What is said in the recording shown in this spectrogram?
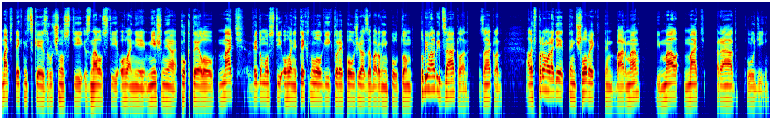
mať technické zručnosti, znalosti ohľadne miešania koktélov, mať vedomosti ohľadne technológií, ktoré používa za barovým pultom. To by mal byť základ. základ. Ale v prvom rade ten človek, ten barman, by mal mať rád ľudí.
